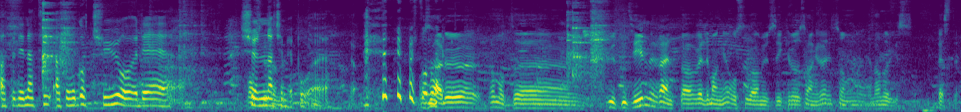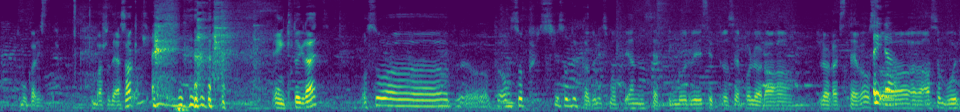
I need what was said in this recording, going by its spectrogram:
at, denne at det har gått 20 år, det skjønner ikke vi på. Ja. Og så er du på en måte uten tvil regnet av veldig mange, også da musikere og sangere, som en av Norges beste vokalister. Bare så det er sagt. Enkelt og greit. Og så, og så plutselig så dukka du liksom opp i en setting hvor vi sitter og ser på lørdag, lørdags-TV. Og så, Ja. altså hvor,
